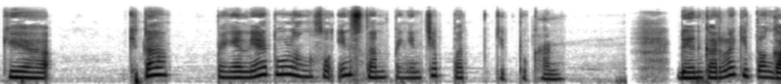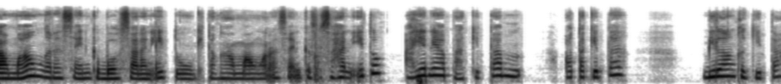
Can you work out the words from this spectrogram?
Kayak kita pengennya tuh langsung instan pengen cepet gitu kan. Dan karena kita nggak mau ngerasain kebosanan itu kita nggak mau ngerasain kesusahan itu akhirnya apa? Kita otak kita bilang ke kita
